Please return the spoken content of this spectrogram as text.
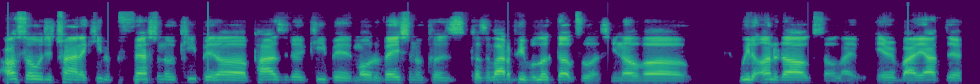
also just trying to keep it professional, keep it uh positive, keep it motivational, because because a lot of people looked up to us. You know, uh, we the underdogs, so like everybody out there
